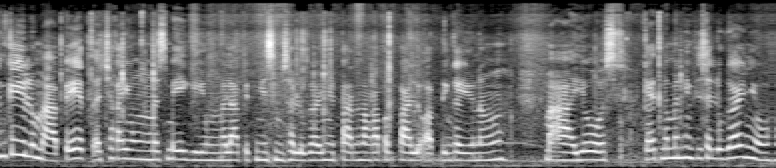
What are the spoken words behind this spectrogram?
doon kayo lumapit at saka yung mas maigi yung malapit mismo sa lugar nyo para nakapag-follow up din kayo ng maayos. Kahit naman hindi sa lugar nyo.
